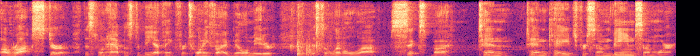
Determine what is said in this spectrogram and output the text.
a, rock stirrup. This one happens to be, I think, for 25 millimeter, just a little uh, 6 by 10, 10 cage for some beam somewhere.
